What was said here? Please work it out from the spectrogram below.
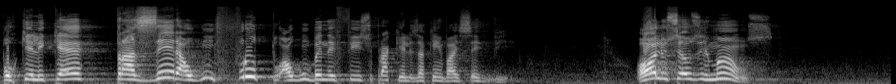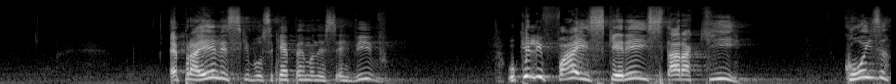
porque ele quer trazer algum fruto, algum benefício para aqueles a quem vai servir. Olhe os seus irmãos. É para eles que você quer permanecer vivo? O que lhe faz querer estar aqui? Coisa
